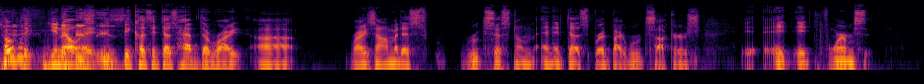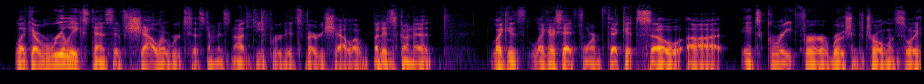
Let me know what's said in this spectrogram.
Totally, you know, Is- is- because it does have the right uh, rhizomatous root system, and it does spread by root suckers. It, it it forms like a really extensive shallow root system. It's not deep root; it's very shallow, but it's Mm-hmm. going to, like it's like I said, form thickets. So uh, it's great for erosion control and soil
